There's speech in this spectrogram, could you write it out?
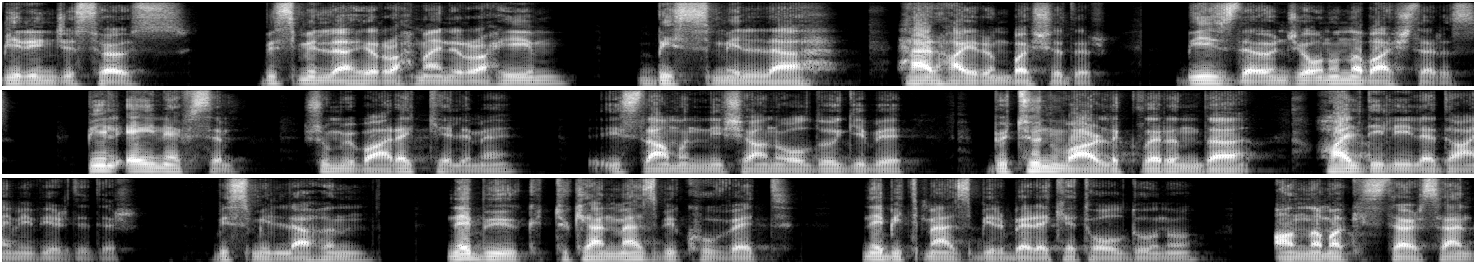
Birinci söz. Bismillahirrahmanirrahim. Bismillah. Her hayrın başıdır. Biz de önce onunla başlarız. Bil ey nefsim, şu mübarek kelime, İslam'ın nişanı olduğu gibi bütün varlıklarında hal diliyle daimi virdidir. Bismillah'ın ne büyük, tükenmez bir kuvvet, ne bitmez bir bereket olduğunu anlamak istersen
